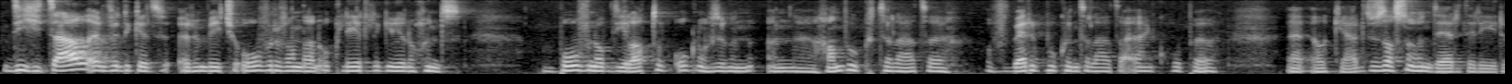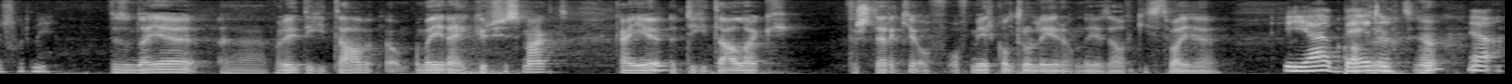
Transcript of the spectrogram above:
digitaal en vind ik het er een beetje over van dan ook leerlingen nog eens bovenop die laptop ook nog eens een, een eh, handboek te laten, of werkboeken te laten aankopen uh, elk jaar. Dus dat is nog een derde reden voor mij. Dus omdat je uh, volledig digitaal, omdat je een cursus maakt, kan je het digitaal luik versterken of, of meer controleren, omdat je zelf kiest wat je ja, beide. ja. ja.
